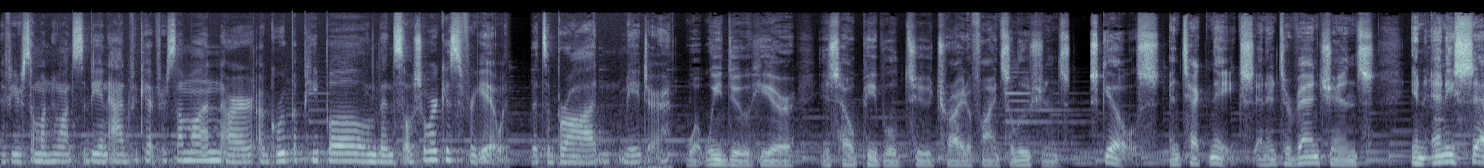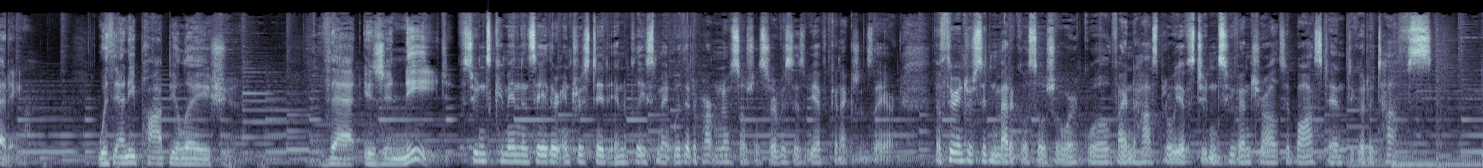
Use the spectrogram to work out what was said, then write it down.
If you're someone who wants to be an advocate for someone or a group of people, then social work is for you. It's a broad major. What we do here is help people to try to find solutions, skills, and techniques and interventions in any setting with any population that is in need. If students come in and say they're interested in a placement with the Department of Social Services, we have connections there. If they're interested in medical social work, we'll find a hospital. We have students who venture out to Boston to go to Tufts.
